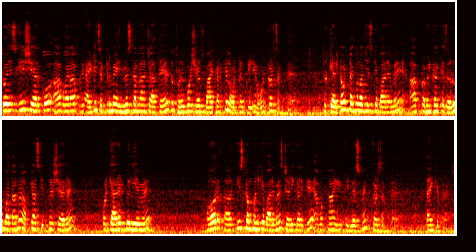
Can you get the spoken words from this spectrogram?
तो इस इस शेयर को आप अगर आप आईटी सेक्टर में इन्वेस्ट करना चाहते हैं तो थोड़े बहुत शेयर्स बाय करके लॉन्ग टर्म के लिए होल्ड कर सकते हैं। तो कैल्टॉन टेक्नोलॉजीज़ के बारे में आप कमेंट करके ज़रूर बताना, आपके पास कितने शेयर हैं और क्या रेट भी लिए हुए हैं। और इस कंपनी के बारे में स्टडी करके आप अपना इन्वेस्टमेंट कर सकते हैं। थैंक यू फ्रेंड्स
